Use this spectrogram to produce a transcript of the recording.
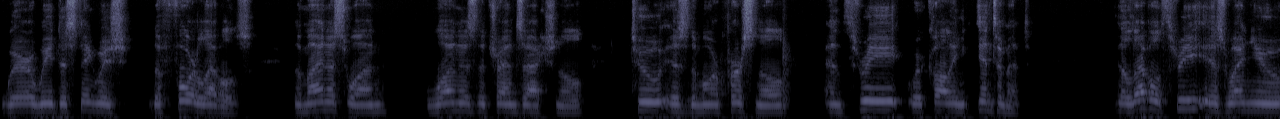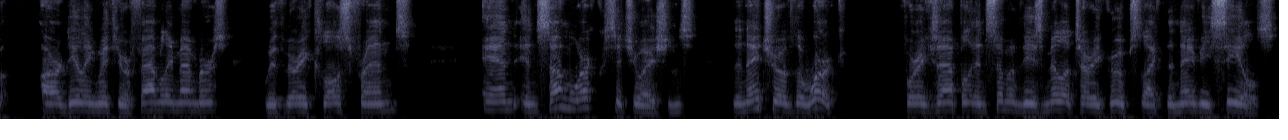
where we distinguish the four levels. The minus one, one is the transactional, two is the more personal, and three we're calling intimate. The level three is when you are dealing with your family members, with very close friends. And in some work situations, the nature of the work, for example, in some of these military groups like the Navy SEALs,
